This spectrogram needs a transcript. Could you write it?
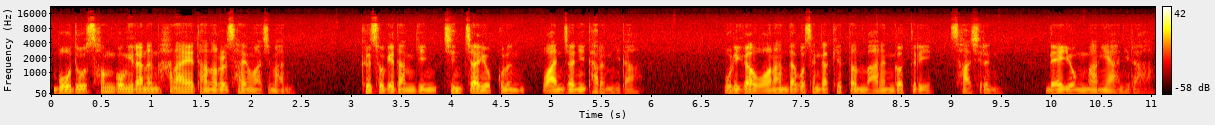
모두 성공이라는 하나의 단어를 사용하지만 그 속에 담긴 진짜 욕구는 완전히 다릅니다. 우리가 원한다고 생각했던 많은 것들이 사실은 내 욕망이 아니라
